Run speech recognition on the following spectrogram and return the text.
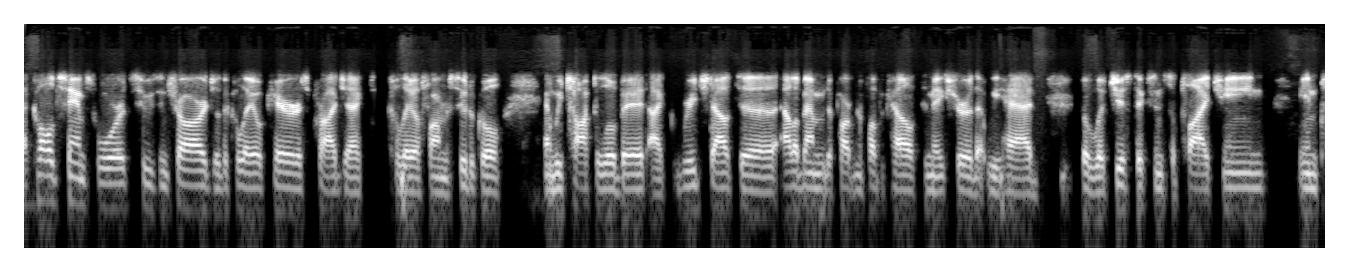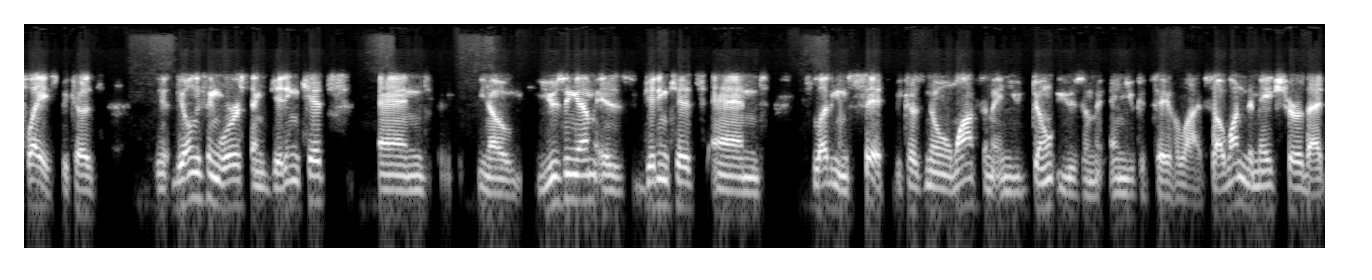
I called Sam Schwartz, who's in charge of the Kaleo Cares Project, Kaleo Pharmaceutical, and we talked a little bit. I reached out to Alabama Department of Public Health to make sure that we had the logistics and supply chain in place because the only thing worse than getting kits and you know using them is getting kits and letting them sit because no one wants them and you don't use them and you could save a life. So I wanted to make sure that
